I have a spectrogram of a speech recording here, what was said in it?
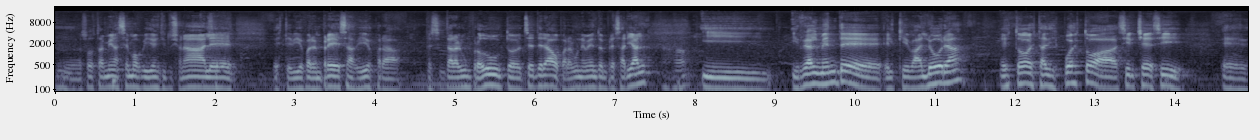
Eh, Nosotros también hacemos videos institucionales, este, videos para empresas, videos para presentar algún producto, etcétera, o para algún evento empresarial. Ajá. Y, y realmente el que valora esto está dispuesto a decir, che, sí, eh,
